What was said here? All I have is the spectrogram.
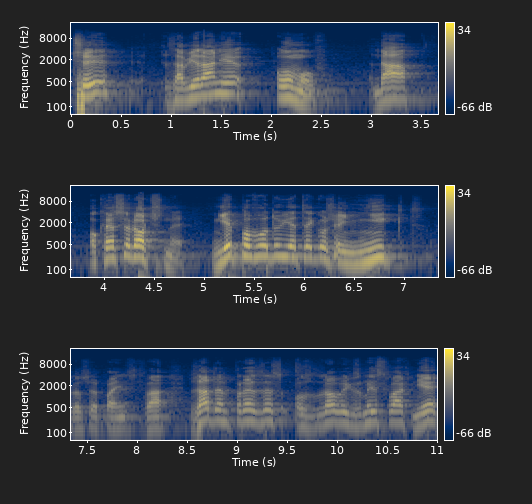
Czy zawieranie umów na okresy roczne nie powoduje tego, że nikt, proszę Państwa, żaden prezes o zdrowych zmysłach nie,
